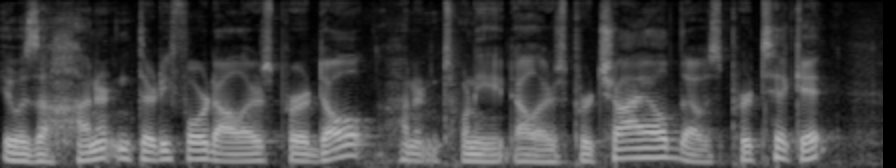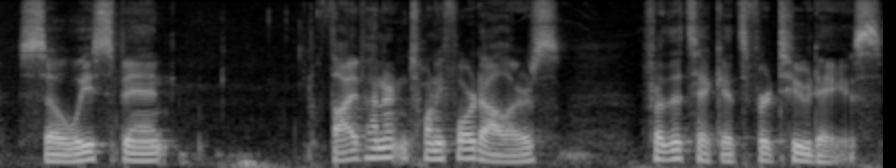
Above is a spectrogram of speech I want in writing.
it was $134 per adult, $128 per child. That was per ticket. So we spent $524 for the tickets for two days.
